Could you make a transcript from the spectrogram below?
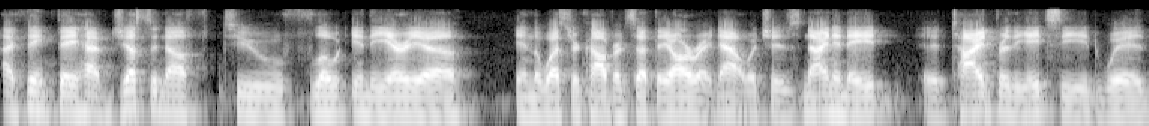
I think they have just enough to float in the area in the Western Conference that they are right now, which is nine and eight, tied for the eight seed with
